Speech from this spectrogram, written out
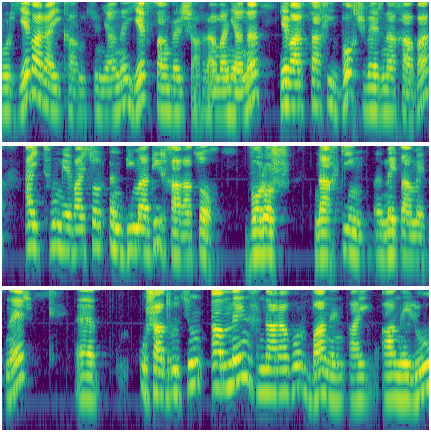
որ եւ Արայիկ Հարությունյանը, եւ Սամվել Շահրամանյանը, եւ Արցախի ողջ վերնախավը, այդ թվում եւ այսօր ընդդիմադիր խաղացող որոշ նախկին մեծամեծներ ուշադրություն ամեն հնարավոր բան են այ անելու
